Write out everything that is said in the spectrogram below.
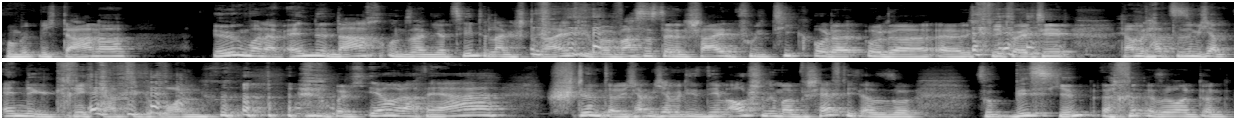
womit mich Dana irgendwann am Ende nach unseren jahrzehntelangen Streit über was ist denn entscheidend, Politik oder, oder äh, Spiritualität, damit hat sie mich am Ende gekriegt, hat sie gewonnen. Und ich immer dachte, ja, stimmt. Also ich habe mich ja mit diesen Themen auch schon immer beschäftigt, also so so ein bisschen. Also und, und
